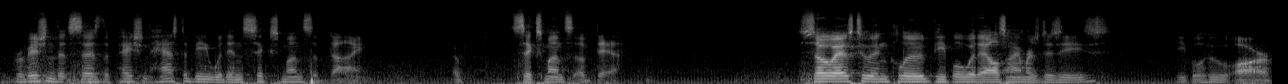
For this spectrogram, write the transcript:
the provision that says the patient has to be within six months of dying, of six months of death, so as to include people with Alzheimer's disease, people who are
